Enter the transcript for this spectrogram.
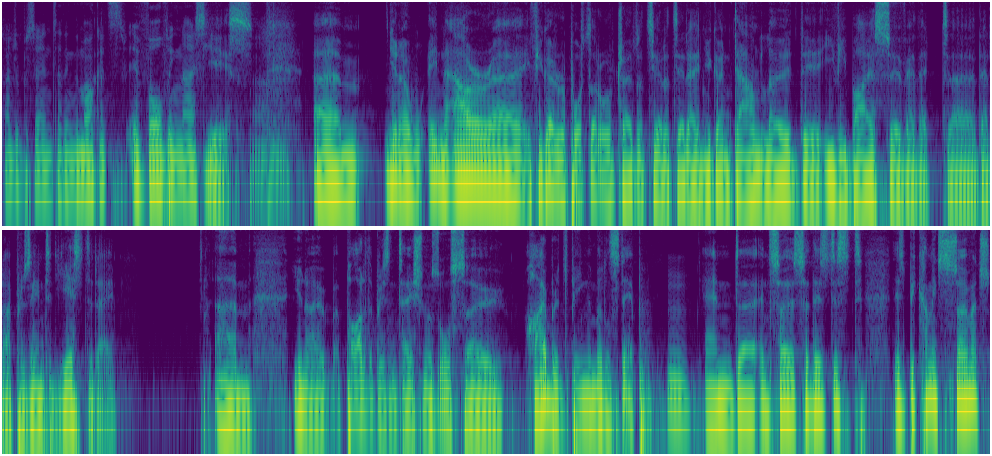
Hundred percent. I think the market's evolving nicely. Yes, Um, um, you know, in our uh, if you go to reports.autotrader.co.za and you go and download the EV buyers survey that uh, that I presented yesterday. Um, you know, part of the presentation was also hybrids being the middle step. mm, and uh, and so so there's just there's becoming so much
